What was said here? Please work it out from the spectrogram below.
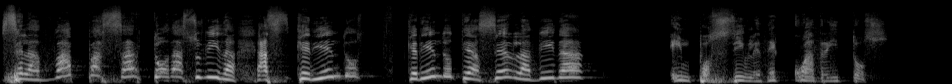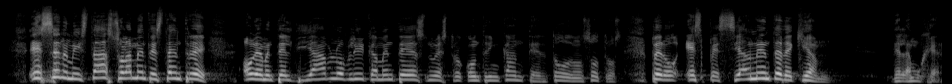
se la va a pasar toda su vida queriéndote hacer la vida imposible, de cuadritos. Esa enemistad solamente está entre, obviamente el diablo bíblicamente es nuestro contrincante de todos nosotros, pero especialmente de quién? De la mujer.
